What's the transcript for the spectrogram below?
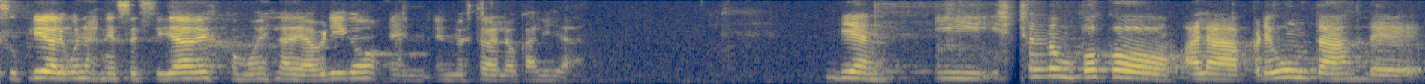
suplir algunas necesidades como es la de abrigo en nuestra localidad. Bien, y yendo un poco a la pregunta de,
